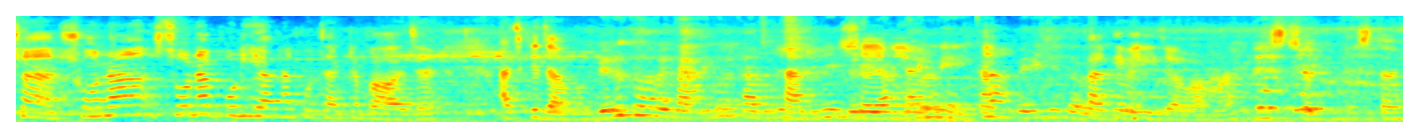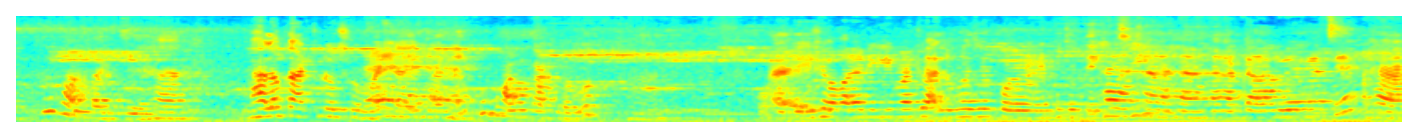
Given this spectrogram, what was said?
হ্যাঁ সোনা সোনাপুরিয়া না কোথায় একটা পাওয়া যায়। আজকে যাব। হ্যাঁ সে নিয়ে কালকে বেরিয়ে যাব আমরা। নিশ্চয়ই নিশ্চয়ই। খুব ভালো লাগছে। হ্যাঁ ভালো কাটলো হ্যাঁ, সময়টা হ্যাঁ, এখানে। খুব ভালো কাটলো এই সকালে নীলিমা একটু আলু ভাজা করে রেখেছে দেখছি। হ্যাঁ হ্যাঁ হ্যাঁ ডাল হয়ে গেছে হ্যাঁ।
